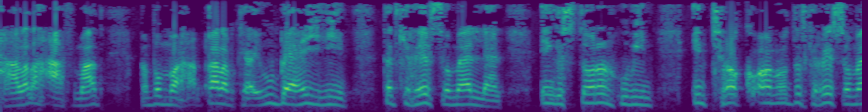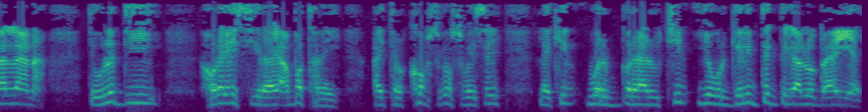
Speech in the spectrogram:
xaaladaha caafimaad amba qalabka ay u baahan yihiin dadka reer somalilan. Inkastoonan hubin in tiro ko-an oo dadka reer somalilan ah dowladdii hore ee siiraayay amba tani ay tirokobsiga subaysay laakiin warbaraarujin iyo wargelin deg degaa loo baahan yahay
